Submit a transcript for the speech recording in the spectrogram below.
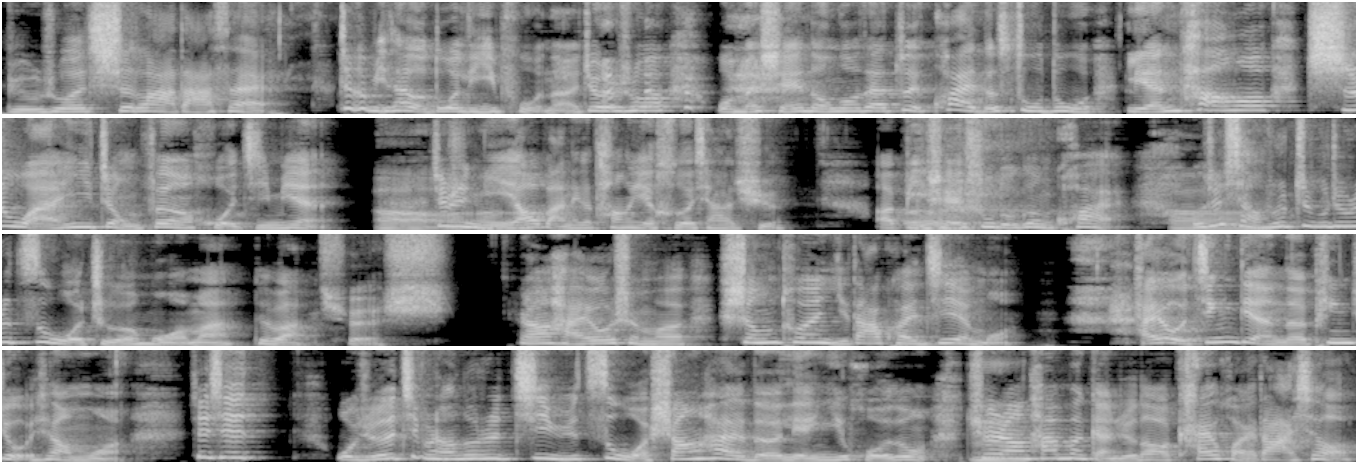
比如说吃辣大赛。这个比赛有多离谱呢？就是说，我们谁能够在最快的速度连汤哦吃完一整份火鸡面，啊，就是你要把那个汤也喝下去啊，比谁速度更快。啊，我就想说，这不就是自我折磨吗？对吧？确实，然后还有什么生吞一大块芥末，还有经典的拼酒项目，这些我觉得基本上都是基于自我伤害的联谊活动，却让他们感觉到开怀大笑，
